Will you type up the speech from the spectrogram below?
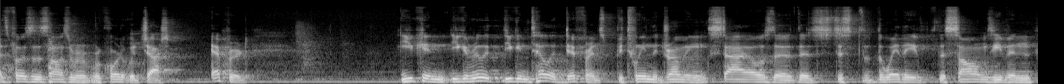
as opposed to the songs that were recorded with Josh Eppard, you can you can really you can tell a difference between the drumming styles the just the way they the songs even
